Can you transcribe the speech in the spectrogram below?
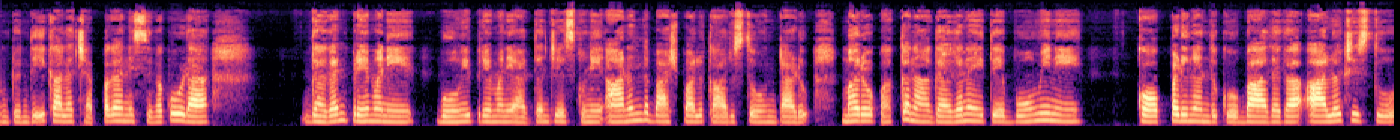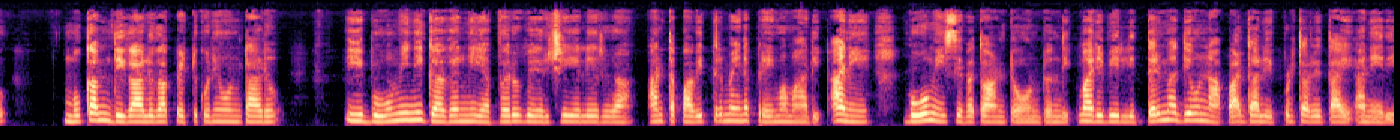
ఉంటుంది. ఇక అలా చెప్పగానే శివ కూడా గగన్ ప్రేమని భూమి ప్రేమని అర్థం చేసుకుని ఆనంద బాష్పాలు కారుస్తూ ఉంటాడు. మరో పక్కన గగన్ అయితే భూమిని కోప్పడినందుకు బాధగా ఆలోచిస్తూ ముఖం దిగాలుగా పెట్టుకుని ఉంటాడు. ఈ భూమిని గగన్ని ఎవ్వరూ వేరు చేయలేరురా. అంత పవిత్రమైన ప్రేమ మాది అని భూమి శివతో అంటూ ఉంటుంది. మరి వీళ్ళిద్దరి మధ్య ఉన్న అపార్థాలు ఎప్పుడు తొలుగుతాయి అనేది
